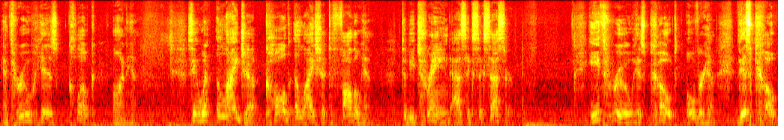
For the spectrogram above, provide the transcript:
and threw his cloak on him. See, when Elijah called Elisha to follow him, to be trained as his successor, he threw his coat over him. This coat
